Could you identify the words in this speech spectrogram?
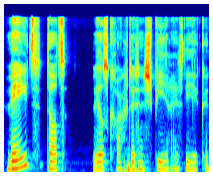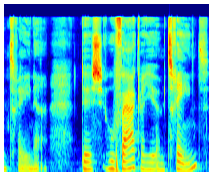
Weet dat wilskracht dus een spier is die je kunt trainen. Dus hoe vaker je hem traint,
